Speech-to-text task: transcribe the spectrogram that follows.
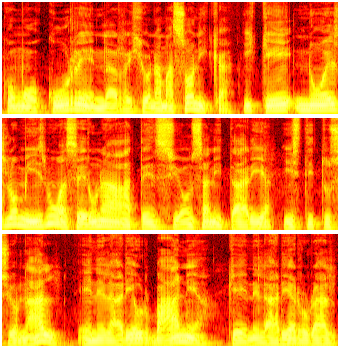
Como ocurre en la región amazónica y que no es lo mismo hacer una atención sanitaria institucional en el área urbana que en el área rural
